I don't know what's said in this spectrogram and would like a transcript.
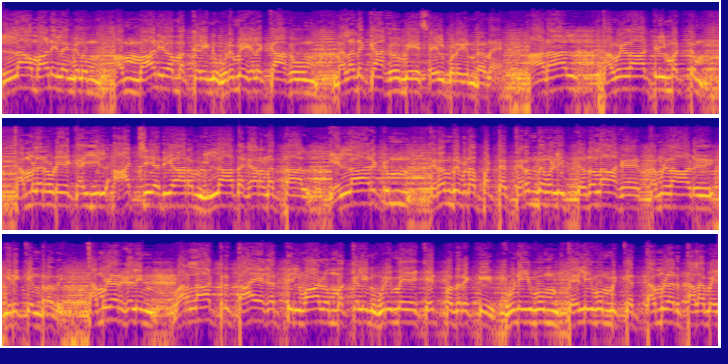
எல்லா மாநிலங்களும் அம்மாநில மக்களின் உரிமைகளுக்காகவும் நலனுக்காகவுமே செயல்படுகின்றன. ஆனால் தமிழ்நாட்டில் மட்டும் தமிழருடைய கையில் ஆட்சி அதிகாரம் இல்லாத காரணத்தால் எல்லாருக்கும் திறந்துவிடப்பட்ட திறந்தவெளி திடலாக தமிழ்நாடு இருக்கின்றது. தமிழர்களின் வரலாற்று தாயகத்தில் வாழும் மக்களின் உரிமையை கேட்பதற்கு துணிவும் தெளிவும் மிக்க தமிழர் தலைமை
